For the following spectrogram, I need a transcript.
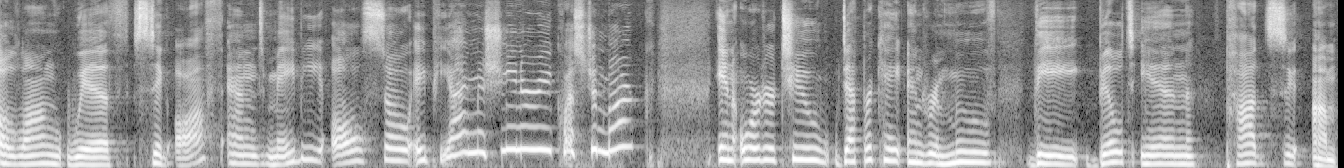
along with SIG auth and maybe also API machinery question mark in order to deprecate and remove the built-in pod, um,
